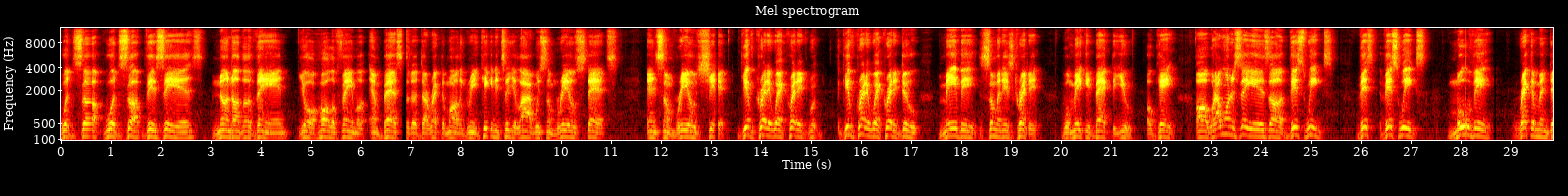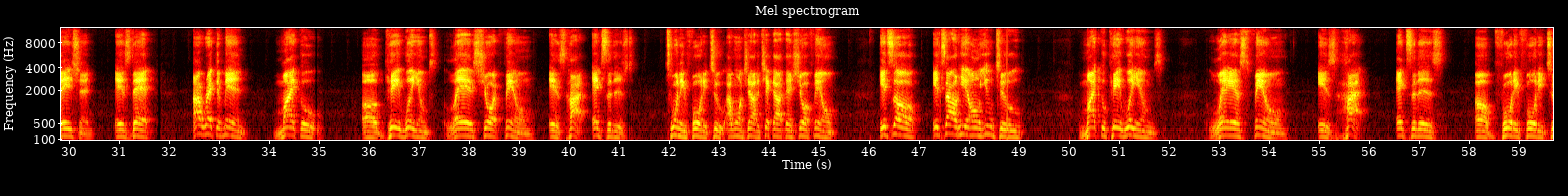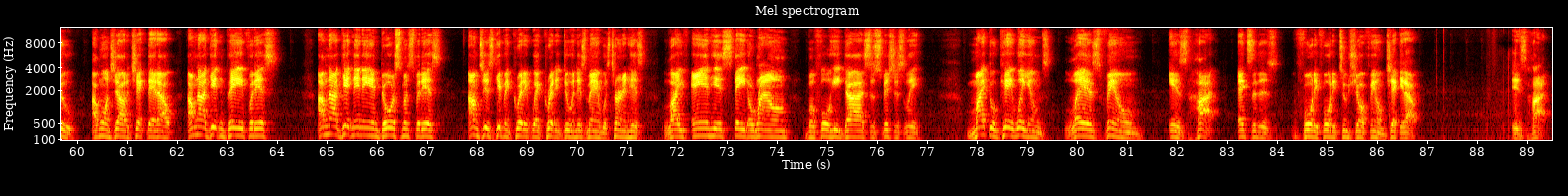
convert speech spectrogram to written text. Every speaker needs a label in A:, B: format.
A: What's up? What's up? This is none other than your Hall of Famer, Ambassador, Director Marlon Green, kicking it to you live with some real stats and some real shit. Give credit where credit give credit where credit due. Maybe some of this credit will make it back to you. Okay. Uh, what I want to say is uh this week's this this week's movie recommendation is that I recommend Michael uh, K. Williams' last short film is hot, Exodus 2042. I want y'all to check out that short film. It's uh it's out here on YouTube. Michael K. Williams' last film is hot, Exodus of 4042. I want y'all to check that out. I'm not getting paid for this. I'm not getting any endorsements for this. I'm just giving credit where credit due. And this man was turning his life and his state around before he died suspiciously. Michael K. Williams' last film is hot. Exodus 4042 short film. Check it out is hot.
